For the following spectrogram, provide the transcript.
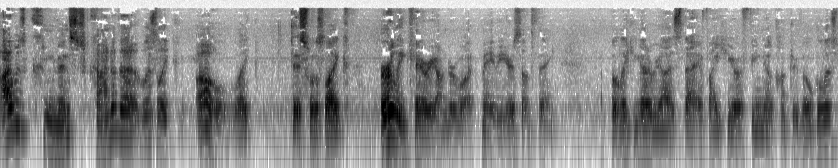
I was convinced, kind of, that it was like, oh, like, this was like early Carrie Underwood, maybe, or something. But, like, you gotta realize that if I hear a female country vocalist,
